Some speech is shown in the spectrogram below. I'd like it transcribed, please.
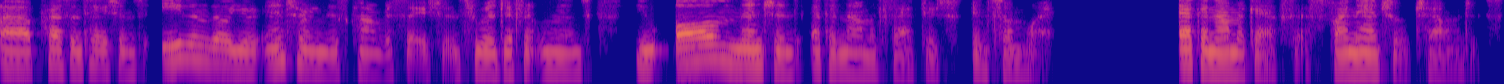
uh, presentations, even though you're entering this conversation through a different lens, you all mentioned economic factors in some way. Economic access, financial challenges.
